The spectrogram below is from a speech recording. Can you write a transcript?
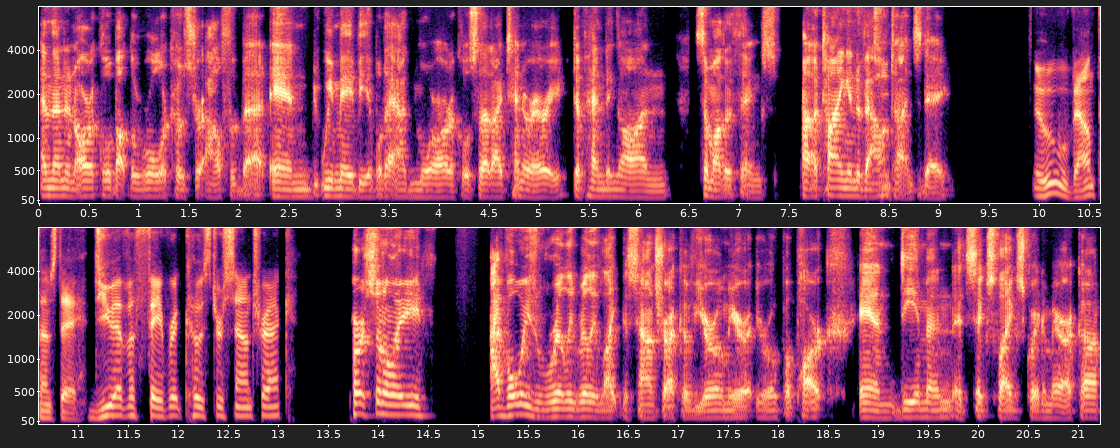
and then an article about the roller coaster alphabet. And we may be able to add more articles to that itinerary depending on some other things, uh, tying into Valentine's Day. Ooh, Valentine's Day. Do you have a favorite coaster soundtrack? Personally, I've always really, really liked the soundtrack of Euromir at Europa Park and Demon at Six Flags Great America.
